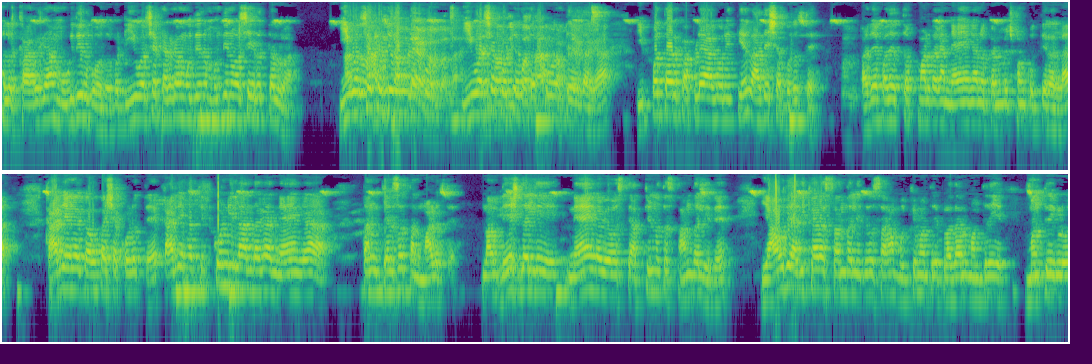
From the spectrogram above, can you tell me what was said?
ಅಲ್ಲ ಕರ್ಗ ಮುಗ್ದಿರ್ಬೋದು ಬಟ್ ಈ ವರ್ಷ ಕರ್ಗ ಮುಗಿದಿರ ಮುಂದಿನ ವರ್ಷ ಇರುತ್ತಲ್ವಾ? ಈ ವರ್ಷ ಕೊಟ್ಟಿರೋ? ಈ ವರ್ಷ ಕೊಟ್ಟಿರೋ ತಪ್ಪು ಅಂತ ಹೇಳಿದಾಗ ಇಪ್ಪತ್ತಾರು ಕಪ್ಲೆ ಆಗೋ ರೀತಿಯಲ್ಲಿ ಆದೇಶ ಬರುತ್ತೆ. ಪದೇ ಪದೇ ತಪ್ಪು ಮಾಡಿದಾಗ ನ್ಯಾಯಾಂಗ ಕಣ್ಮುಚ್ಕೊಂಡು ಕೂತಿರಲ್ಲ. ಕಾರ್ಯಾಂಗಕ್ಕೆ ಅವಕಾಶ ಕೊಡುತ್ತೆ. ಕಾರ್ಯಾಂಗ ತಿದ್ಕೊಂಡಿಲ್ಲ ಅಂದಾಗ ನ್ಯಾಯಾಂಗ ತನ್ನ ಕೆಲಸ ತಾನು ಮಾಡುತ್ತೆ. ನಮ್ಮ ದೇಶದಲ್ಲಿ ನ್ಯಾಯಾಂಗ ವ್ಯವಸ್ಥೆ ಅತ್ಯುನ್ನತ ಸ್ಥಾನದಲ್ಲಿದೆ. ಯಾವುದೇ ಅಧಿಕಾರ ಸ್ಥಾನದಲ್ಲಿದ್ದರೂ ಸಹ ಮುಖ್ಯಮಂತ್ರಿ ಪ್ರಧಾನಮಂತ್ರಿ ಮಂತ್ರಿಗಳು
